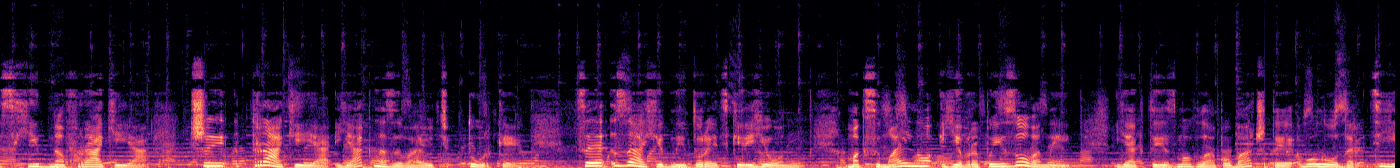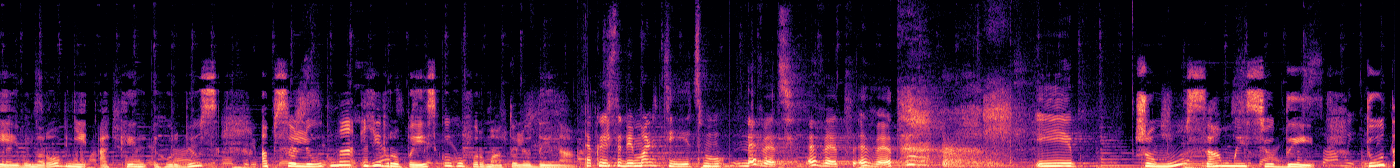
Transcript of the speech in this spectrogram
Східна Фракія чи Тракія, як називають турки. Це західний турецький регіон, максимально європеїзований. Як ти змогла побачити, володар цієї виноробні Акин Гурбюс абсолютно європейського формату людина. Такий собі мальтієць. Evet, evet, evet. І Чому саме сюди? Тут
